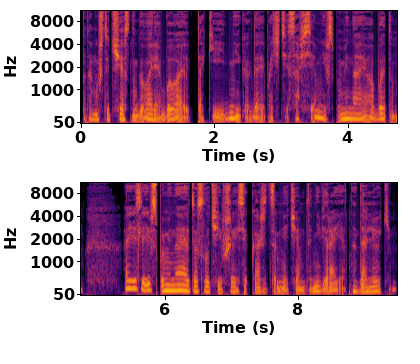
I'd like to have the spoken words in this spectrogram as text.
Потому что, честно говоря, бывают такие дни, когда я почти совсем не вспоминаю об этом, а если и вспоминаю, то случившееся кажется мне чем-то невероятно далеким,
